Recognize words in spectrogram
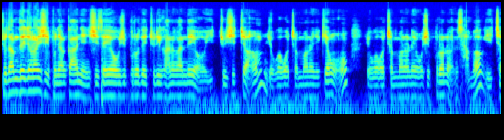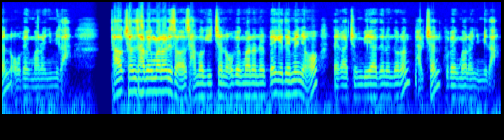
주담대 전환 시 분양가 아닌 시세의 50% 대출이 가능한데요. 입주 시점 6억 5천만 원일 경우 6억 5천만 원의 50%는 3억 2,500만 원입니다. 4억 1,400만 원에서 3억 2,500만 원을 빼게 되면요. 내가 준비해야 되는 돈은 8,900만 원입니다.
